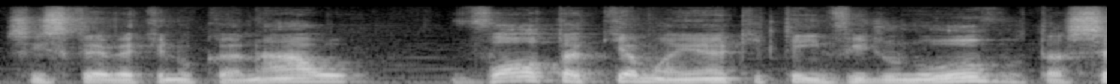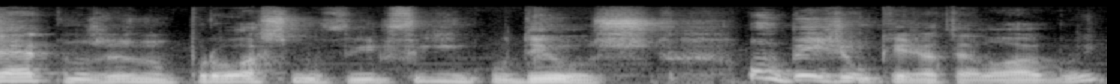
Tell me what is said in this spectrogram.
Se inscreve aqui no canal. Volta aqui amanhã que tem vídeo novo, tá certo? Nos vemos no próximo vídeo. Fiquem com Deus. Um beijo, um queijo, até logo e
